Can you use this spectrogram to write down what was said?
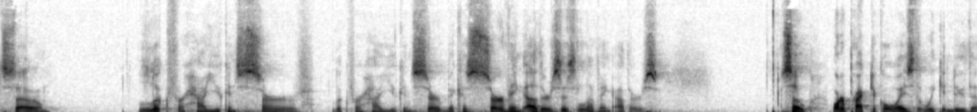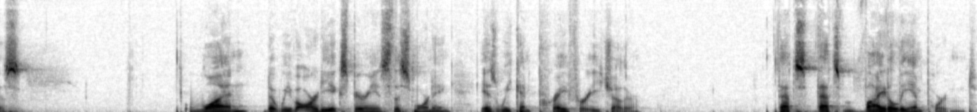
So look for how you can serve. Look for how you can serve because serving others is loving others. So, what are practical ways that we can do this? One that we've already experienced this morning is we can pray for each other. That's, that's vitally important.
